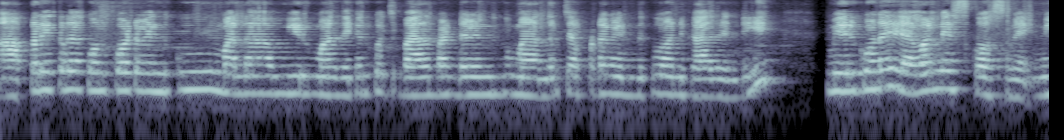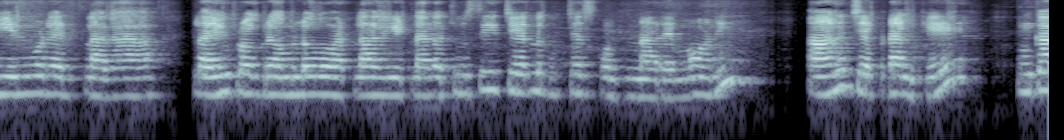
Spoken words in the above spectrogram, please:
అక్కడిక్కడ కొనుక్కోవటం ఎందుకు? మళ్ళా మీరు మా దగ్గరికి వచ్చి బాధపడడం ఎందుకు? మా అందరికి చెప్పడం ఎందుకు అని కాదండి. మీరు కూడా అవేర్నెస్ కోసమే. మీరు కూడా ఇట్లాగా లైవ్ ప్రోగ్రాంలో అట్లా ఇట్లాగా చూసి చీరలు బుక్ చేసుకుంటున్నారేమో అని అని చెప్పడానికి. ఇంకా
